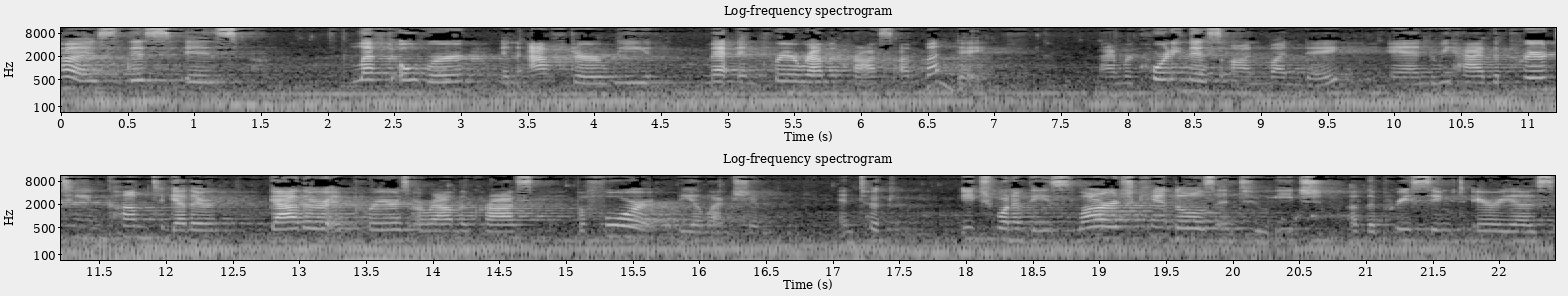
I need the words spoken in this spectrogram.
because this is left over and after we met in prayer around the cross on Monday. I'm recording this on Monday and we had the prayer team come together, gather in prayers around the cross before the election and took each one of these large candles into each of the precinct areas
